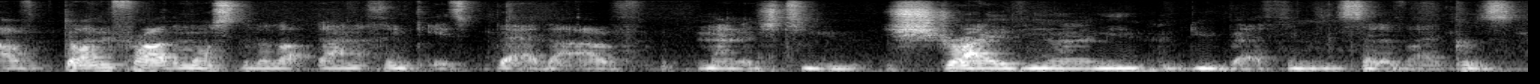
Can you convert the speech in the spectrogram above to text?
I've done throughout the most of the lockdown, I think it's better that I've managed to strive, you know what I mean, and do better things instead of like because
